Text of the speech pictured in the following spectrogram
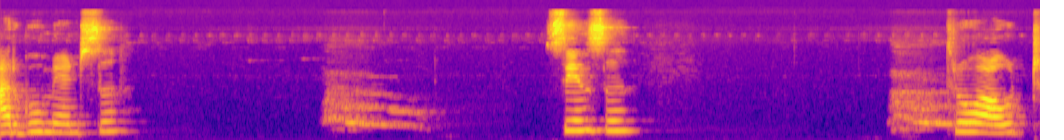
arguments since throughout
